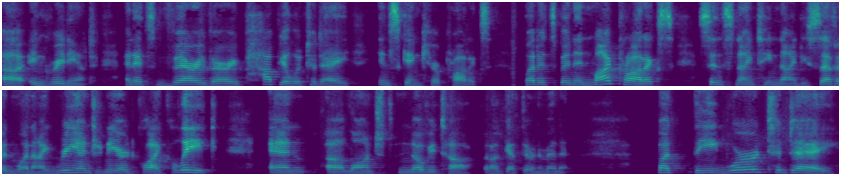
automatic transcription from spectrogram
uh, ingredient. And it's very, very popular today in skincare products but it's been in my products since 1997 when I re engineered glycolique and uh, launched Novita, but I'll get there in a minute. But the word today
